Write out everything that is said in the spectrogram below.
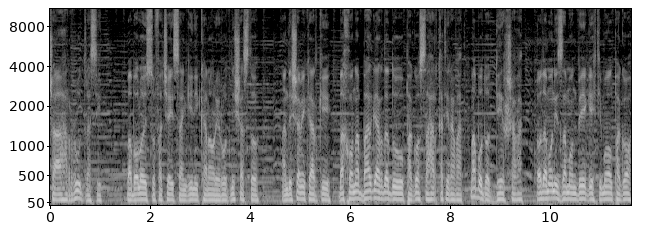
шаҳрруд расид ба болои суфачаи сангини канори руд нишасту андеша мекард ки ба хона баргардаду пагоҳ саҳар қатӣ равад мабодо дер шавад. Одамони замонбег эҳтимол пагоҳ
